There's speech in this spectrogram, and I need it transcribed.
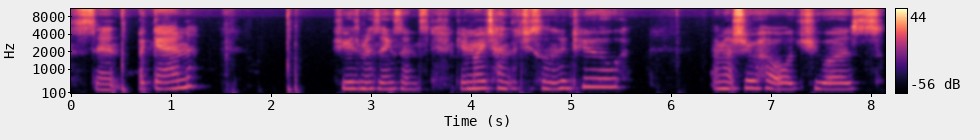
since again. She is missing since January tenth, two thousand two. I'm not sure how old she was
